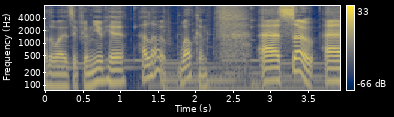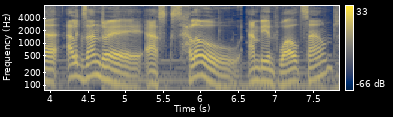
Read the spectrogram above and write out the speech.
Otherwise, if you're new here, hello, welcome. Uh, so uh, Alexandre asks, "Hello, ambient wild sound,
